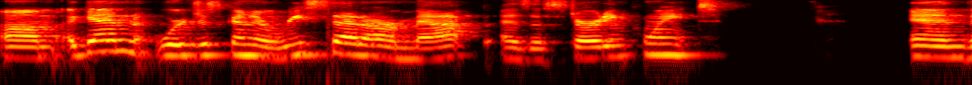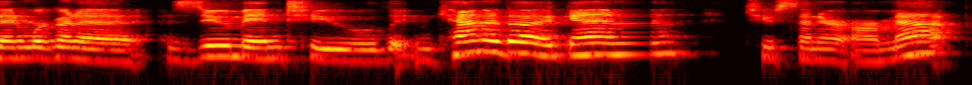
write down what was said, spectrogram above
Um, again, we're just going to reset our map as a starting point, and then we're going to zoom into Lytton, Canada again to center our map.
